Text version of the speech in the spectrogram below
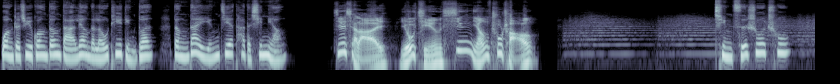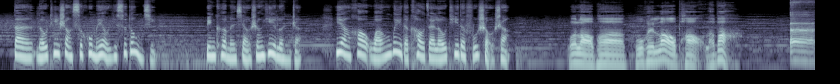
望着聚光灯打亮的楼梯顶端，等待迎接他的新娘。接下来有请新娘出场。请辞说出，但楼梯上似乎没有一丝动静。宾客们小声议论着，燕浩玩味的靠在楼梯的扶手上。我老婆不会落跑了吧？呃，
